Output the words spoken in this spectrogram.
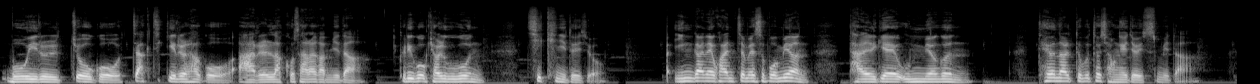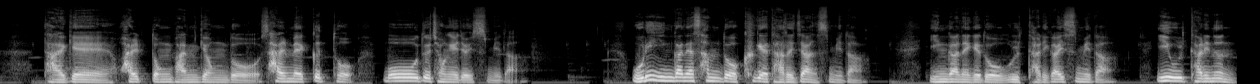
모이를 쪼고 짝짓기를 하고 알을 낳고 살아갑니다. 그리고 결국은 치킨이 되죠. 인간의 관점에서 보면 닭의 운명은 태어날 때부터 정해져 있습니다. 닭의 활동 반경도 삶의 끝도 모두 정해져 있습니다. 우리 인간의 삶도 크게 다르지 않습니다. 인간에게도 울타리가 있습니다. 이 울타리는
